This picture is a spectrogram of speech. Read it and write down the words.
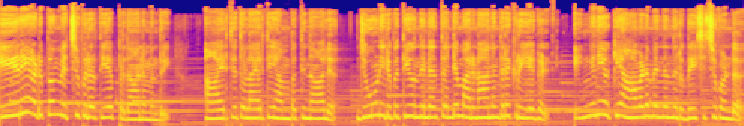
ഏറെ അടുപ്പം വെച്ചു പുലർത്തിയ പ്രധാനമന്ത്രി. ആയിരത്തി തൊള്ളായിരത്തി അമ്പത്തിനാല് ജൂൺ ഇരുപത്തിയൊന്നിന് തന്റെ മരണാനന്തര ക്രിയകൾ എങ്ങനെയൊക്കെ ആവണമെന്ന് നിർദ്ദേശിച്ചുകൊണ്ട്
